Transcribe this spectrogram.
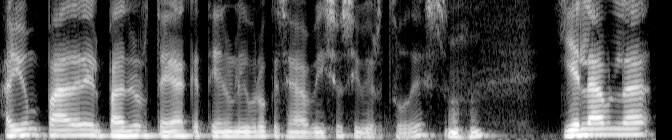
hay un padre, el padre Ortega, que tiene un libro que se llama Vicios y Virtudes. Y él habla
